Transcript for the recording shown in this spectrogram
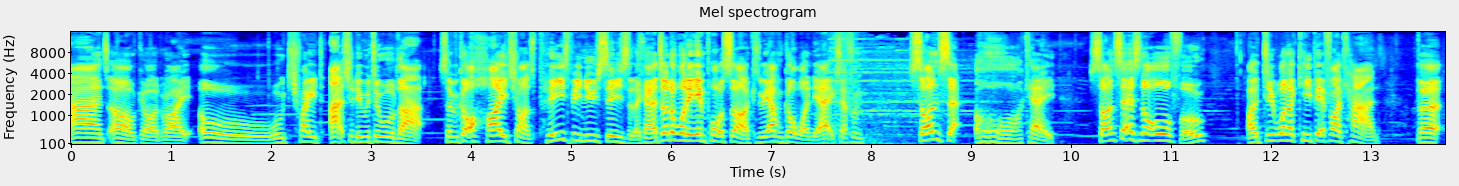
and, oh, God, right. Oh, we'll trade. Actually, we'll do all that. So we've got a high chance. Please be new season, okay? I don't know what the imports are because we haven't got one yet, except from Sunset. Oh, okay. Sunset is not awful. I do want to keep it if I can. But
